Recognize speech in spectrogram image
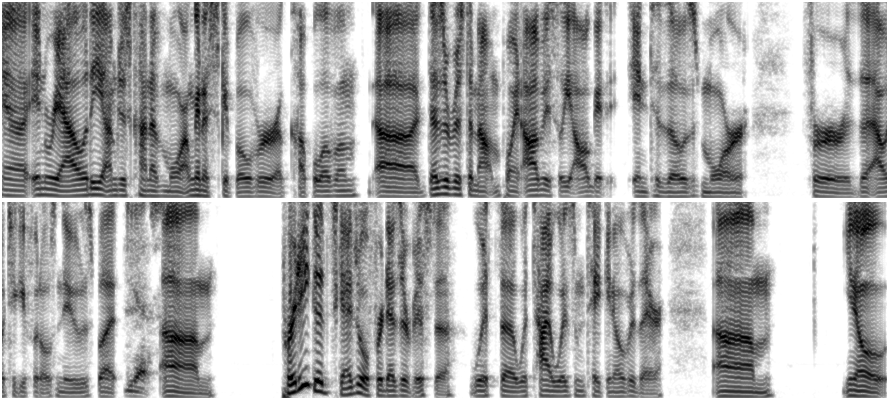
Uh, in reality, I'm just kind of more. I'm gonna skip over a couple of them. Uh, Desert Vista Mountain Pointe. Obviously, I'll get into those more for the Ahwatukee Foothills news, but Yes. um, pretty good schedule for Desert Vista with uh, with Ty Wisdom taking over there. Um, you know,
